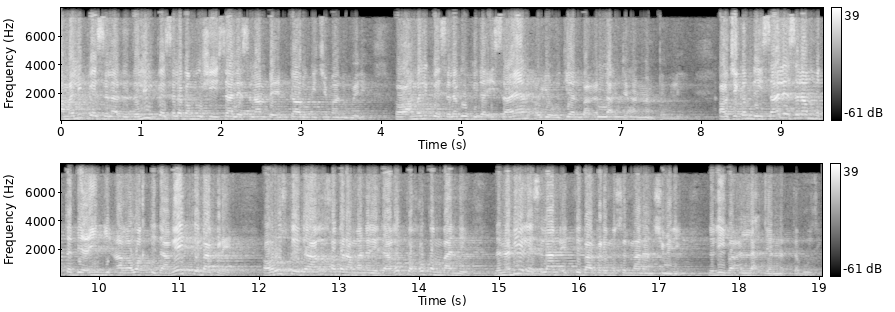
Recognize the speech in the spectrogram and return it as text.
عملی فیصله د دلیل فیصله به موشي عیسی علی السلام به انکار وکړي چې ما نه ویلي او عملی فیصله به د عیسایان او يهوديان به الله جهنم ته ولي او چې کوم د عیسی علی السلام متبعین دي هغه وخت دا غیب تبع کړي او رسته دا خبره منلې دا غیب په حکم باندې د نبی علی السلام اتباع کړي مسلمانان شوي دي نو دی به الله جنت ته بوزي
